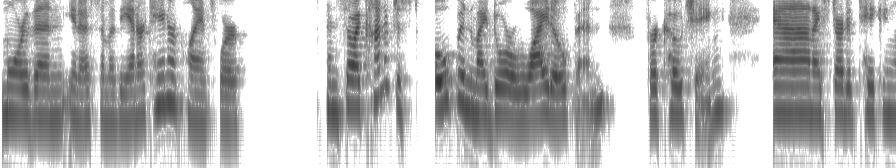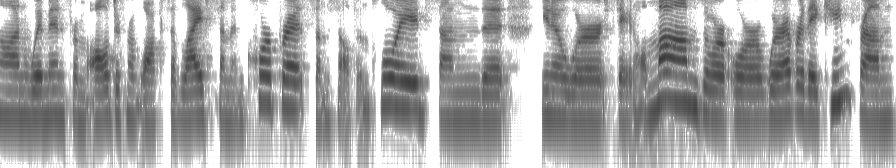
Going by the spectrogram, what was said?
more than, you know, some of the entertainer clients were. And so I kind of just opened my door wide open for coaching. And I started taking on women from all different walks of life, some in corporate, some self-employed, some that, you know, were stay-at-home moms or or wherever they came from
